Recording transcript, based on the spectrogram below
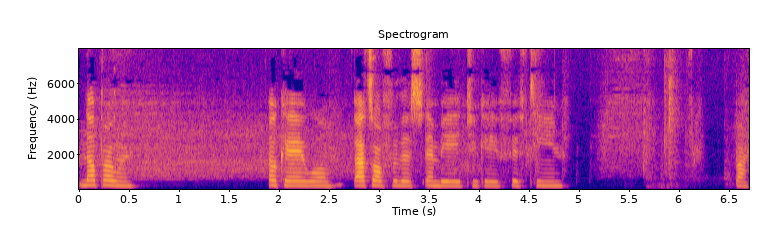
Nope, I win. Okay, well, that's all for this NBA 2K15. Bye.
